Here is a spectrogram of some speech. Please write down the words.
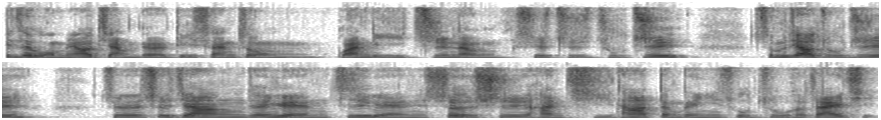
接着我们要讲的第三种管理职能是指组织。什么叫组织？指的是将人员、资源、设施和其他等等因素组合在一起，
